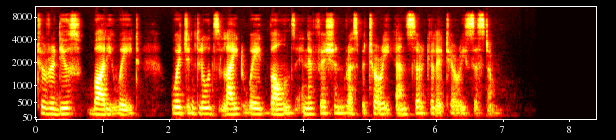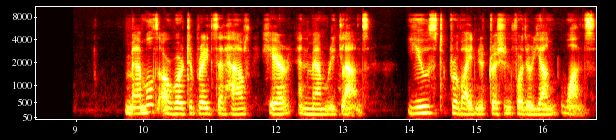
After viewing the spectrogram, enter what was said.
to reduce body weight which includes lightweight bones and efficient respiratory and circulatory system. Mammals are vertebrates that have hair and mammary glands used to provide nutrition for their young ones.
